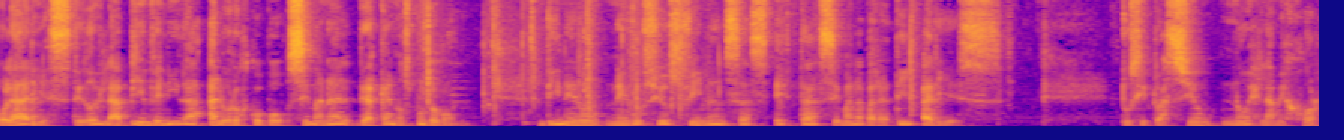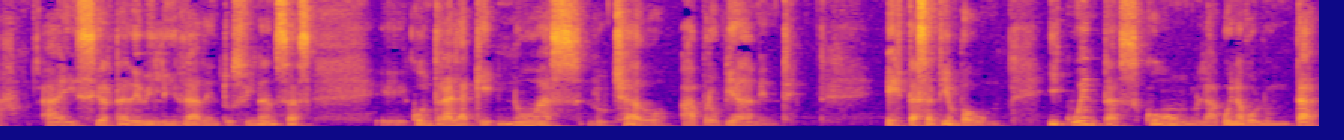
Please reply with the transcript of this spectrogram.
Hola Aries, te doy la bienvenida al horóscopo semanal de arcanos.com. Dinero, negocios, finanzas, esta semana para ti Aries. Tu situación no es la mejor. Hay cierta debilidad en tus finanzas eh, contra la que no has luchado apropiadamente. Estás a tiempo aún y cuentas con la buena voluntad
